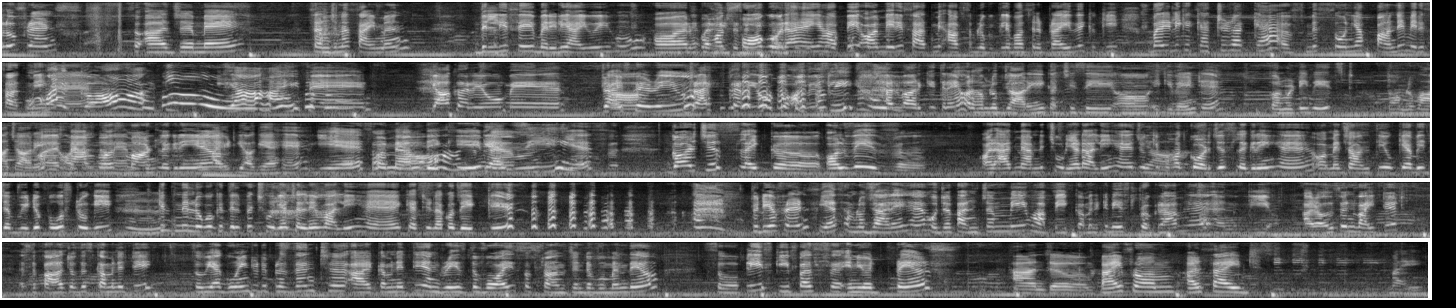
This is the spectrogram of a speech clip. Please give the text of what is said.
Hello friends तो आज मैं संजना साइमन दिल्ली से बरेली आई हुई हूँ और बहुत फॉग हो रहा है यहाँ पे और मेरे साथ में आप सब लोगों के लिए बहुत सरप्राइज़ है क्योंकि बरेली के कैटरीना कैफ मिस सोनिया पांडे मेरे साथ में oh है। हाय फ्रेंड्स क्या कर रहे हो? मैं ड्राइव कर रही हूँ। ड्राइव कर रही हूँ ऑब्वियसली हर बार की तरह और हम लोग जा रहे हैं एक अच्छे से एक इवेंट है कम्युनिटी बेस्ड तो हम लोग वहाँ जा रहे हैं मैम बहुत स्मार्ट लग रही है। इनवाइट किया गया है। यस और मैम देखिए ma'am yes gorgeous like always और आज मैम ने चूड़ियाँ डाली हैं जो कि बहुत गॉर्जियस लग रही हैं। और मैं जानती हूँ कि अभी जब वीडियो पोस्ट होगी तो हम्म। कितने लोगों के दिल पे छुरियाँ चलने वाली हैं कैटरीना को देख के। तो डियर फ्रेंड्स यस हम लोग जा रहे हैं होजर पंचम में। वहाँ पे एक कम्युनिटी बेस्ड प्रोग्राम है and we are also invited as a part of this community. So we are going to represent uh, our community and raise the voice of transgender women there. So please keep us uh, in your prayers and uh, bye from our side. Bye.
